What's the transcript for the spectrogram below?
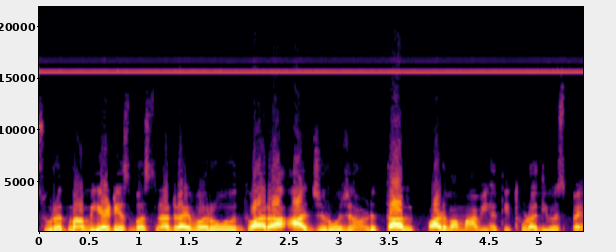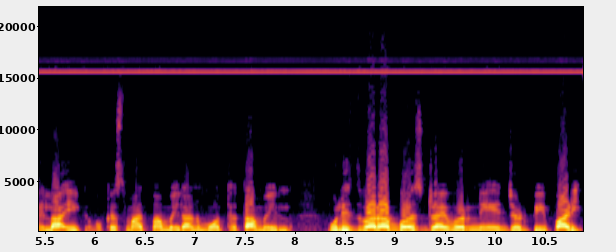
સુરતમાં બીઆરટીએસ બસના ડ્રાઈવરો દ્વારા આજરોજ હડતાલ પાડવામાં આવી હતી. થોડા દિવસ પહેલા એક અકસ્માતમાં મહિલાનું મોત થતાં મહિલા પોલીસ દ્વારા બસ ડ્રાઈવરને ઝડપી પાડી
